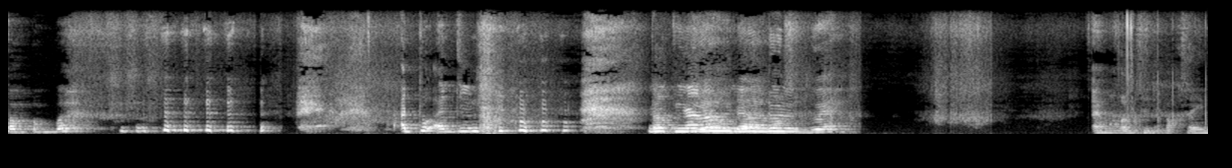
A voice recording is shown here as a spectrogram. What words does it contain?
papa Aduh anjing. Tapi ya udah maksud gue emang nggak bisa dipaksain.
